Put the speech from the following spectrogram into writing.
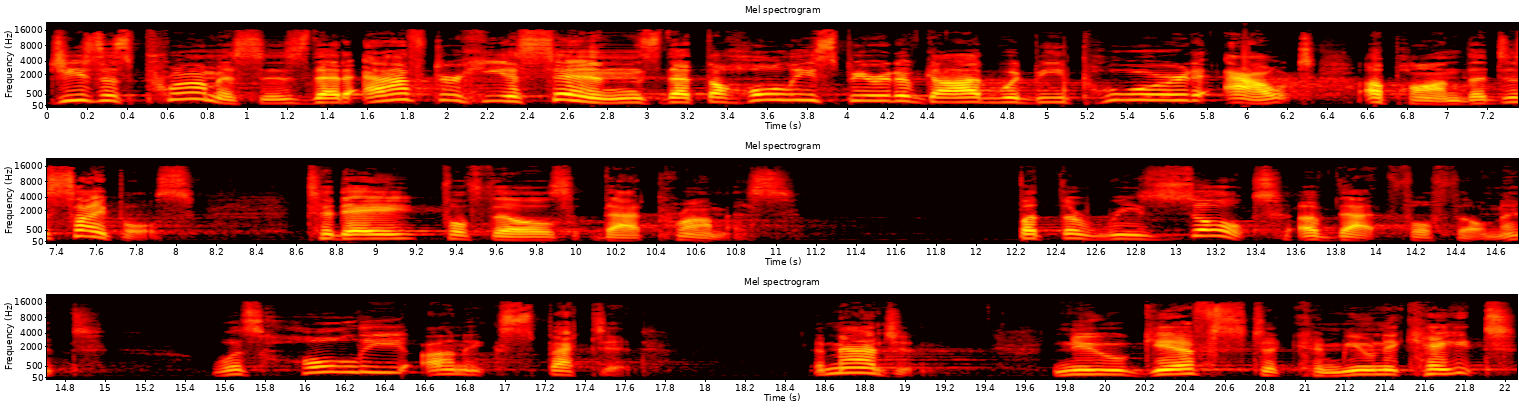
Jesus promises that after he ascends that the Holy Spirit of God would be poured out upon the disciples. Today fulfills that promise. But the result of that fulfillment was wholly unexpected. Imagine new gifts to communicate,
